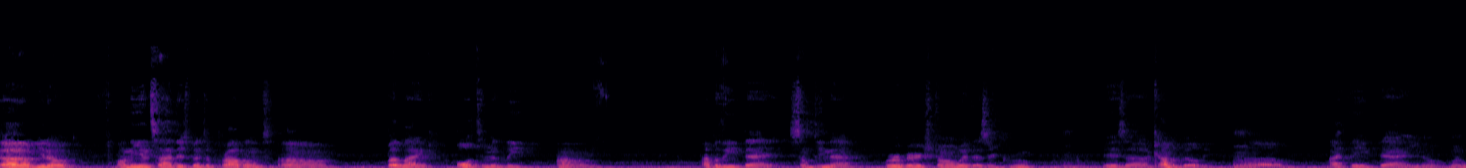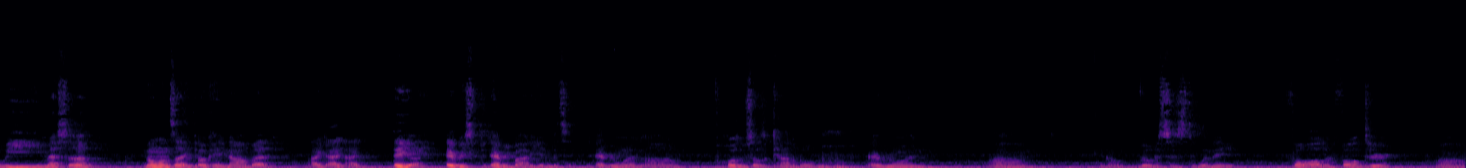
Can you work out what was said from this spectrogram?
um, you know on the inside there's been some problems um, but like ultimately um, i believe that something that we're very strong with as a group is uh, accountability Mhm. I think that you know when we mess up no one's like okay no but like I, I they every everybody admits it. Everyone um, holds themselves accountable. Mhm. Everyone, um, you know, notices when they fall or falter. Um,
